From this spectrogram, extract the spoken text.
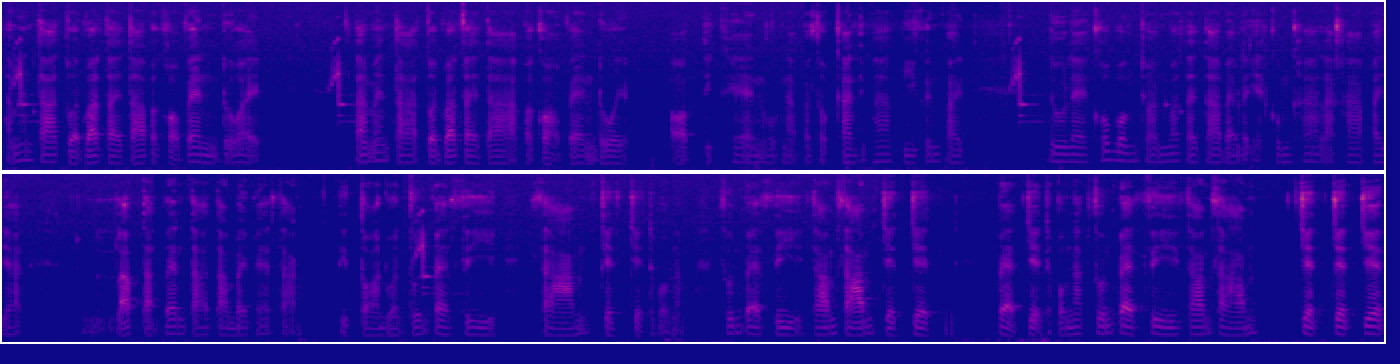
ร้านแว่น ตาตรวจวัดสายตาประกอบแว่นด้วย ร้านแว่นตาตรวจวัดสายตาประกอบแว่นโดยออปติกแคนผมนะประสบการณ์ 15 ปีขึ้นไป ดูแลครบวงจรวัดสายตาแบบละเอียดคุ้มค่าราคาประหยัด รับตัดแว่นตาตามใบแพทย์สั่ง ติดต่อด่วน 084 377ครับผมนะ084 3377 87ครับผมนะ084 33 777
